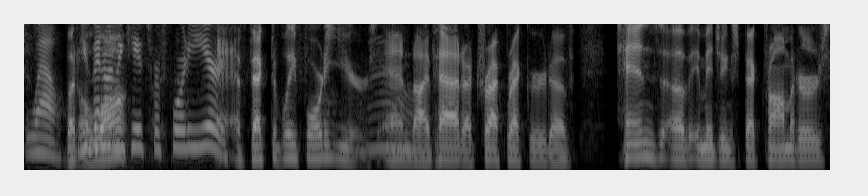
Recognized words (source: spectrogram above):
Wow. But you've been long, on the case for 40 years. Effectively 40 years. Wow. And I've had a track record of tens of imaging spectrometers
